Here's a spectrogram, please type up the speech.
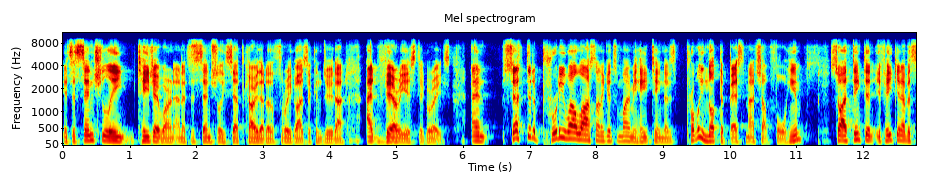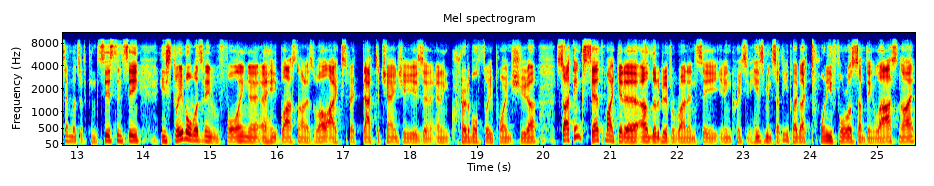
it's essentially TJ Warren, and it's essentially Seth Curry that are the three guys that can do that at various degrees. And Seth did it pretty well last night against Miami Heat team that is probably not the best matchup for him. So I think that if he can have a semblance of consistency, his three ball wasn't even falling a, a heap last night as well. I expect that to change. He is an, an incredible three point shooter. So I think Seth might get a, a, little bit of a run and see it increase in his minutes. I think he played like 24 or something last night.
